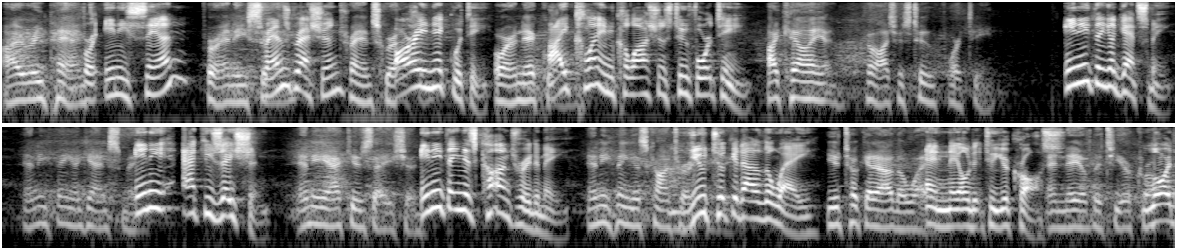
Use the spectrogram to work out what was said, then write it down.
I repent for any sin, for any sin, transgression, transgression, or iniquity, or iniquity. I claim Colossians 2:14. I claim Colossians 2:14. Anything against me, anything against me, any accusation, any accusation, anything that's contrary to me, anything that's contrary. You took me. it out of the way. You took it out of the way. And nailed it to your cross. And nailed it to your cross. Lord,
